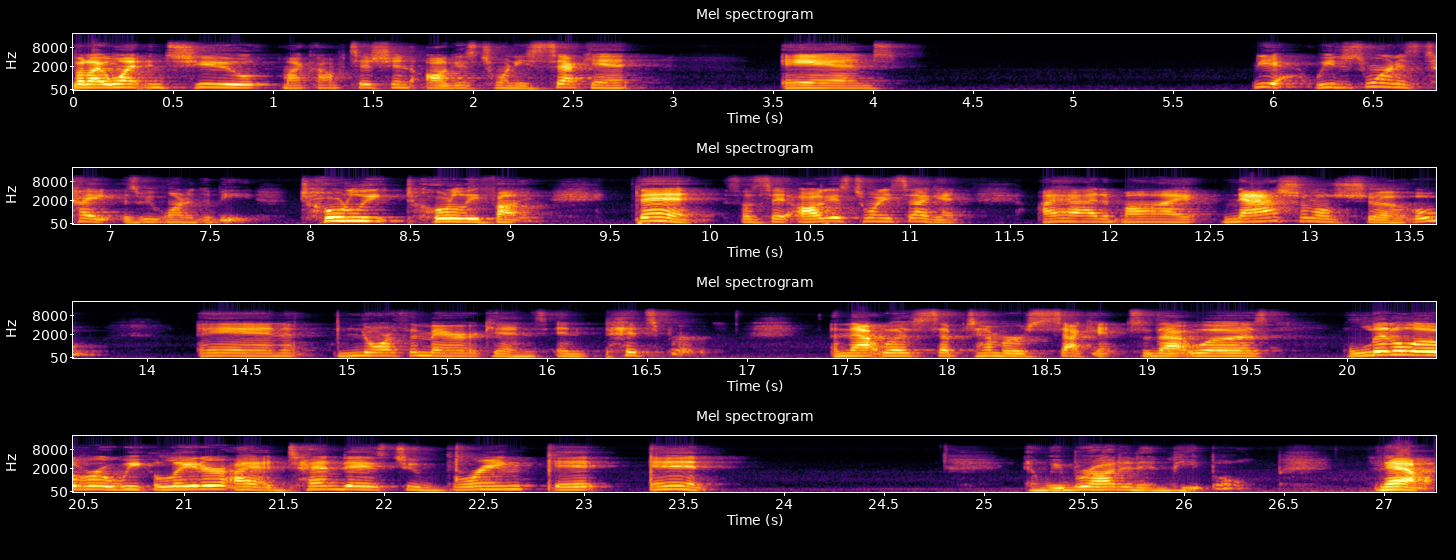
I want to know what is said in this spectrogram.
but I went into my competition August 22nd. And yeah, we just weren't as tight as we wanted to be. Totally, totally fine. Then, so let's say August 22nd, I had my national show in North Americans in Pittsburgh. And that was September 2nd. So that was a little over a week later. I had 10 days to bring it in. And we brought it in, people. Now,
